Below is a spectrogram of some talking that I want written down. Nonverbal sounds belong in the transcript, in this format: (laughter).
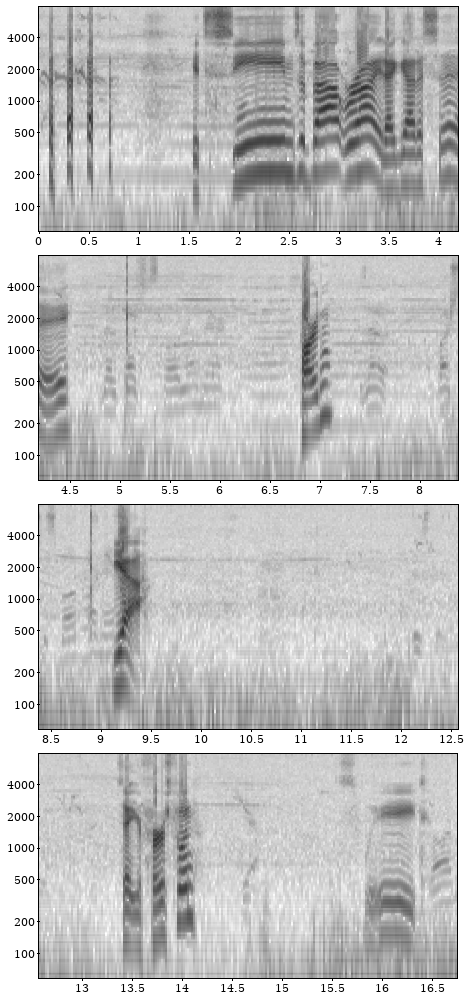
(laughs) it seems about right, I gotta say. Pardon? Is that? Yeah. Is that your first one? Yeah. Sweet. Well,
